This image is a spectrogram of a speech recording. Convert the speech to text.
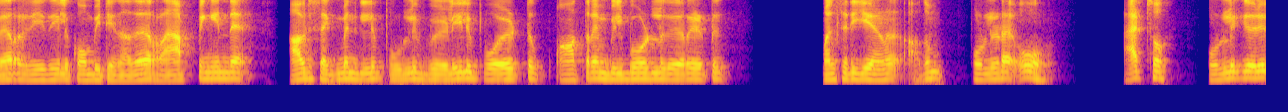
വേറെ രീതിയിൽ കോമ്പീറ്റ് ചെയ്യുന്നത്. അതായത് റാപ്പിങ്ങിന്റെ ആ ഒരു സെഗ്മെന്റിൽ പുള്ളി വെളിയിൽ പോയിട്ട് അത്രയും ബിൽ ബോർഡിൽ കയറിയിട്ട് മത്സരിക്കുകയാണ്. അതും പുള്ളിയുടെ ഓ ആറ്റ്സ് ഓഫ് പുള്ളിക്ക് ഒരു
